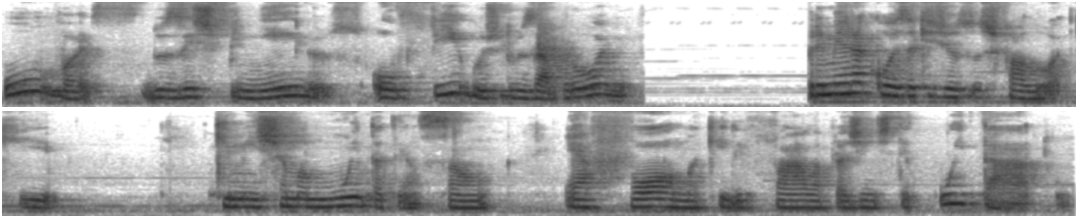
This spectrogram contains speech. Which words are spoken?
uvas dos espinheiros ou figos dos abrolhos? Primeira coisa que Jesus falou aqui, que me chama muita atenção, é a forma que ele fala para a gente ter cuidado.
